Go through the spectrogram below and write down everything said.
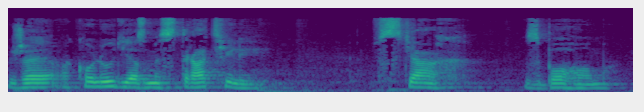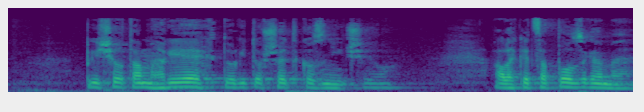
že ako ľudia sme stratili vzťah s Bohom. Prišiel tam hriech, ktorý to všetko zničil. Ale keď sa pozrieme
